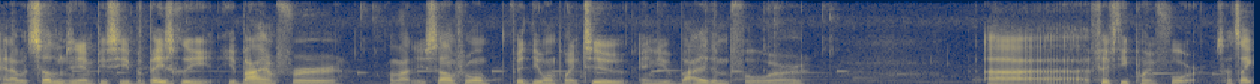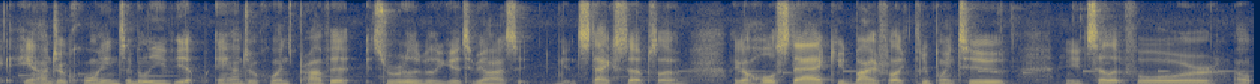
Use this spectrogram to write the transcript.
and I would sell them to the NPC. But basically, you buy them for hold on, you sell them for 51.2, and you buy them for uh 50.4 so that's like 800 coins i believe yep 800 coins profit it's really really good to be honest it, it stacks up so like a whole stack you'd buy for like 3.2 and you'd sell it for oh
